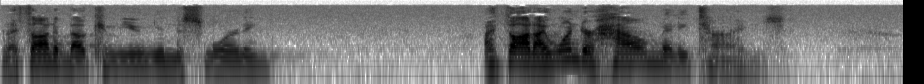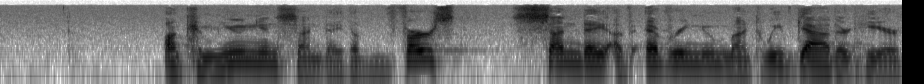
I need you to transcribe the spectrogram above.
and I thought about communion this morning. I thought, I wonder how many times on Communion Sunday, the first Sunday of every new month, we've gathered here,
